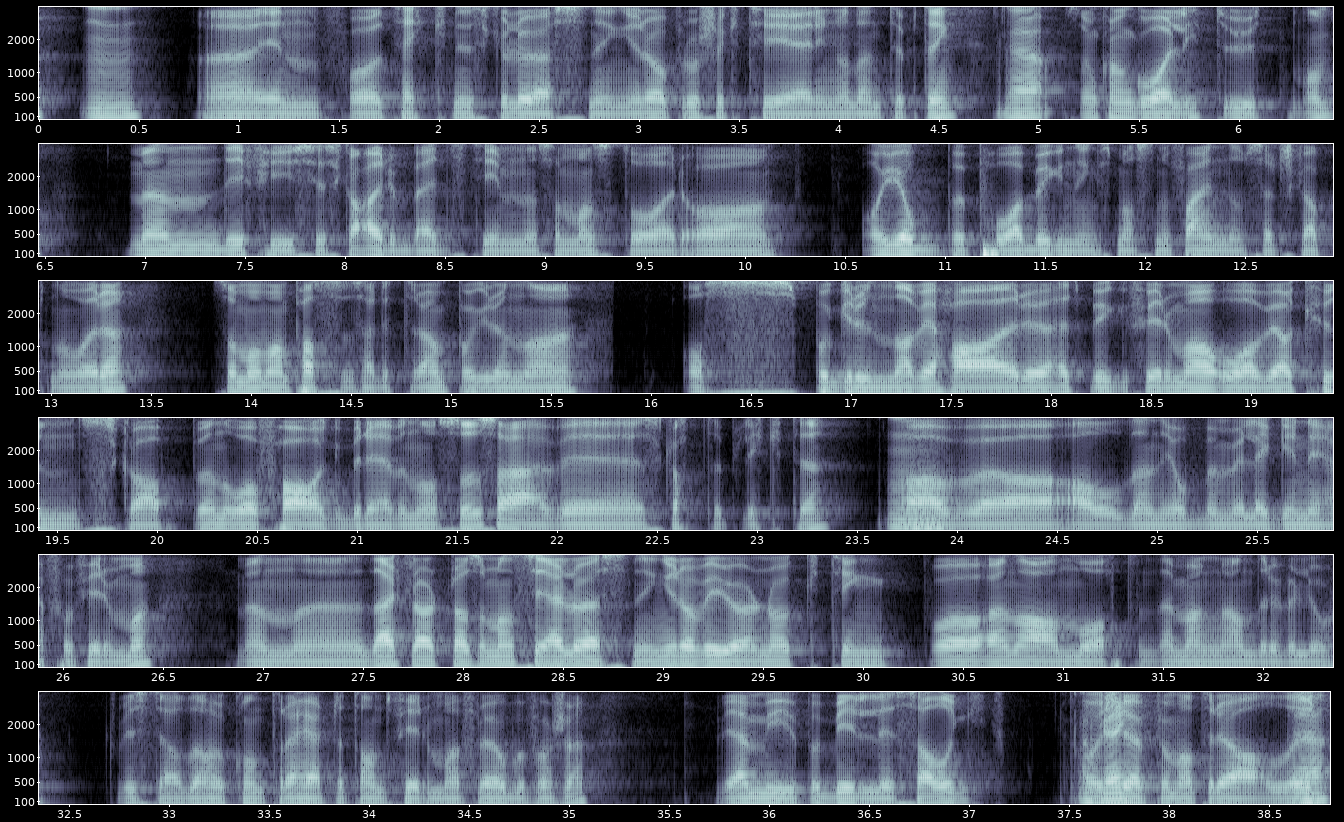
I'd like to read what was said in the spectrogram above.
Eh, innenfor tekniske løsninger og prosjektering og den type ting Ja. som kan gå litt utenom. Men de fysiske arbeidstimene som man står og, og jobber på bygningsmassen for eiendomsselskapene våre, så må man passe seg litt på grunn av oss, av vi har et byggfirma, og vi har kunnskapen og fagbrevene også, så er vi skattepliktige av uh, all den jobben vi legger ned for firmaet. Men uh, det er klart, altså man ser løsninger, og vi gjør nok ting på en annen måte enn det mange andre ville gjort hvis de hadde kontrahert et annet firma for å jobbe for seg. Vi er mye på billigsalg og okay. kjøper materialer Ja.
